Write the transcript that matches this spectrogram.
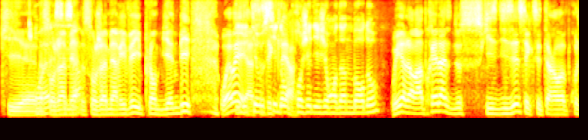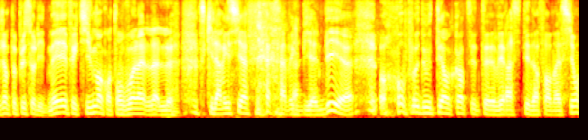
qui ouais, ne, sont jamais, ne sont jamais arrivés, il plante BNB. Ouais, ouais, il était aussi dans le projet des Girondins de Bordeaux? Oui, alors après, là, de ce qui se disait, c'est que c'était un projet un peu plus solide. Mais effectivement, quand on voit la, la, le, ce qu'il a réussi à faire avec BNB, on peut douter encore de cette véracité d'information.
